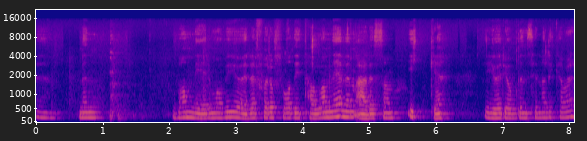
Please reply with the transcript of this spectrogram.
Eh, men hva mer må vi gjøre for å få de tallene ned? Hvem er det som ikke gjør jobben sin allikevel?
